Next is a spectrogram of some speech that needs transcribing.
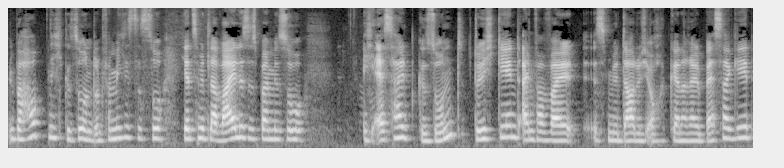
überhaupt nicht gesund. Und für mich ist es so, jetzt mittlerweile ist es bei mir so, ich esse halt gesund durchgehend, einfach weil es mir dadurch auch generell besser geht.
